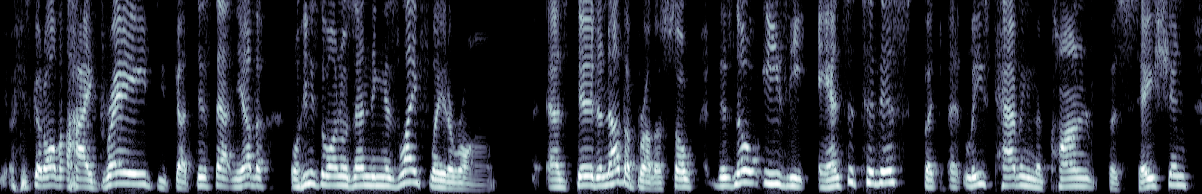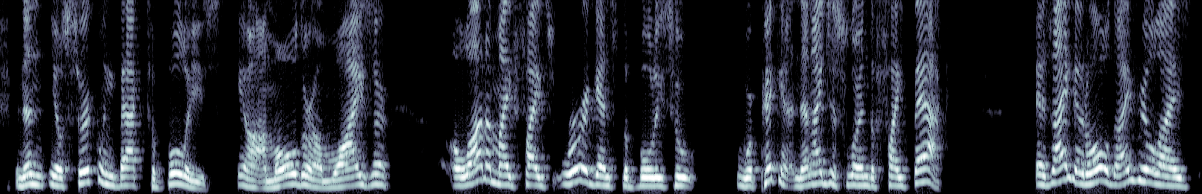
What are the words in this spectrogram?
you know, he's got all the high grades. He's got this, that, and the other. Well, he's the one who's ending his life later on." As did another brother. So there's no easy answer to this, but at least having the conversation. And then, you know, circling back to bullies, you know, I'm older, I'm wiser. A lot of my fights were against the bullies who were picking, and then I just learned to fight back. As I got old, I realized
